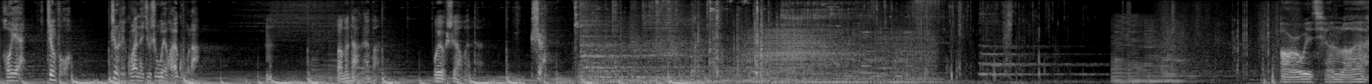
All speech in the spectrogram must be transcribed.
侯爷，政府，这里关的就是魏怀古了。嗯，把门打开吧。我有事要问他。是。二位前来，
